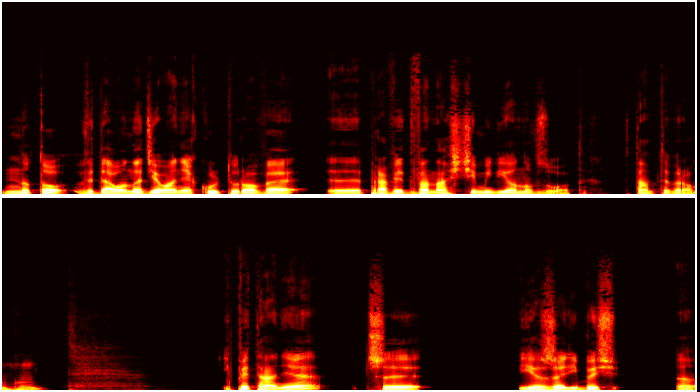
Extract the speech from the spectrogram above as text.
no to wydało na działania kulturowe y, prawie 12 milionów złotych w tamtym roku. Mhm. I pytanie, czy jeżeli byś e,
